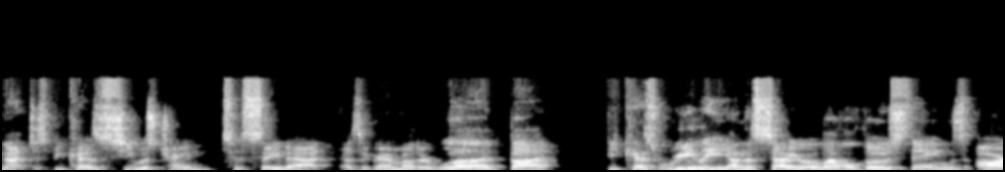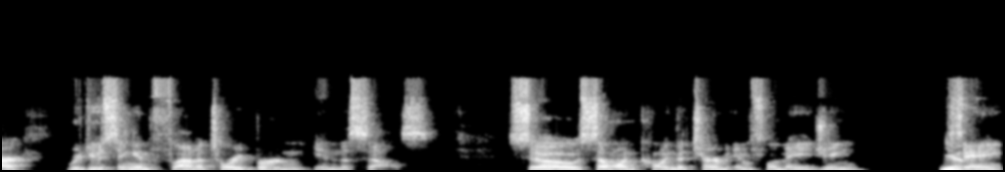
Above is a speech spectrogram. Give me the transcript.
not just because she was trained to say that as a grandmother would, but because really on the cellular level, those things are reducing inflammatory burden in the cells. So someone coined the term inflammaging, yep. saying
